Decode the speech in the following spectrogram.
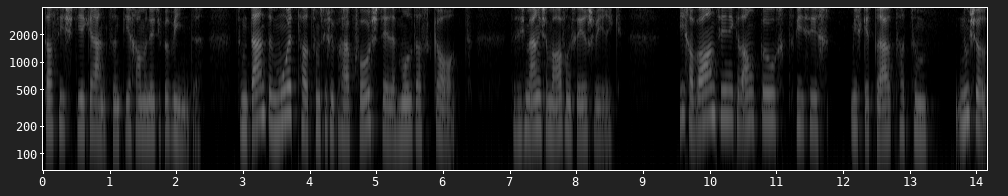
das ist die Grenze und die kann man nicht überwinden. Zum dann den Mut hat, um sich überhaupt vorzustellen, mal das geht. Das ist manchmal am Anfang sehr schwierig. Ich habe wahnsinnig lange gebraucht, bis ich mich getraut habe, um nur schon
